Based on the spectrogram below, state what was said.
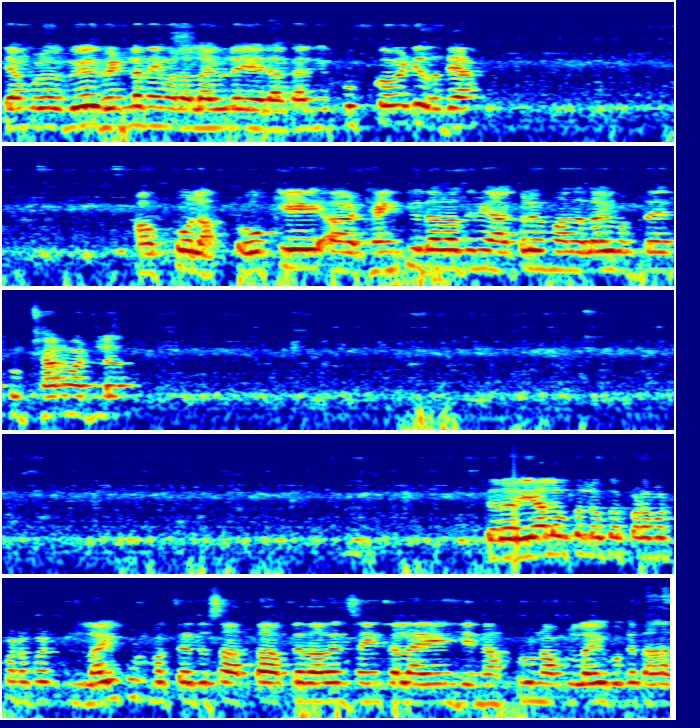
त्यामुळं वेळ भेटला नाही मला लाईव्हला यायला. कारण की खूप कमेंट होत्या अकोला. ओके थँक्यू दादा. तुम्ही अकोला माझा लाईव्ह बघताय. खूप छान वाटलं. तर या लवकर लवकर पटापट पटापट लाईव्ह करून बघताय. जसं आता आपल्या दादाने सांगितलेलं आहे हे नागपूरहून आपलं लाईव्ह बघत आहात.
